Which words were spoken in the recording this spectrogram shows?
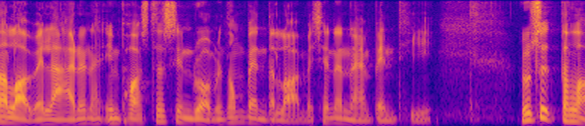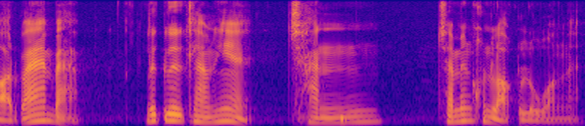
ตลอดเวลาด้วยนะ imposter syndrome มันต้องเป็นตลอดไม่ใช่นานๆเป็นที รู้สึกตลอดว่าแบบ ลึกๆแล้วเนี่ยฉันฉันเป็นคนหลอกลวงอะ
